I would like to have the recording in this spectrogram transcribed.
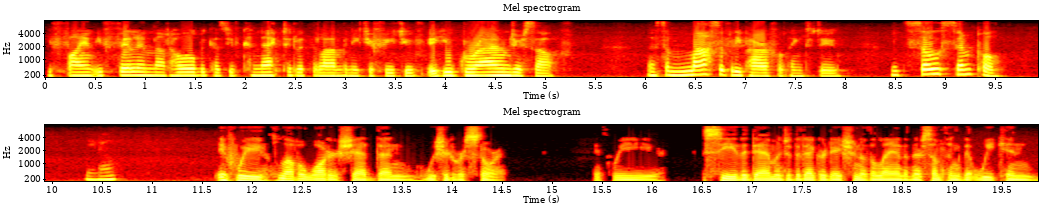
you find you fill in that hole because you've connected with the land beneath your feet. You you ground yourself. And it's a massively powerful thing to do. It's so simple, you know. If we love a watershed, then we should restore it. If we see the damage or the degradation of the land and there's something that we can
